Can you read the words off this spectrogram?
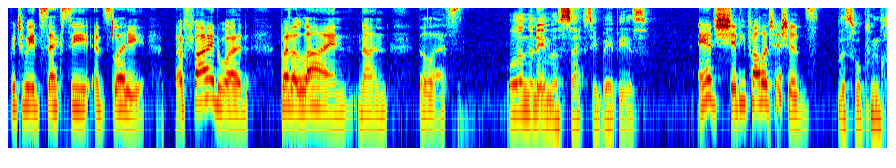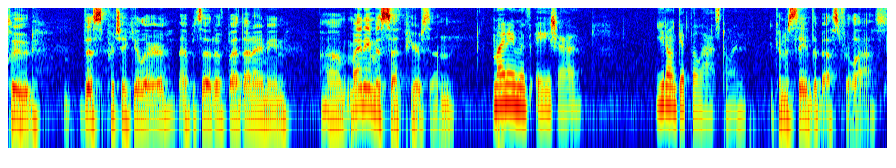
between sexy and slutty. A fine one, but a line none the less. Well, in the name of sexy babies, And shitty politicians. this will conclude this particular episode of By That I Mean. Um, my name is Seth Pearson. My name is Asia. You don't get the last one. I'm gonna save the best for last.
